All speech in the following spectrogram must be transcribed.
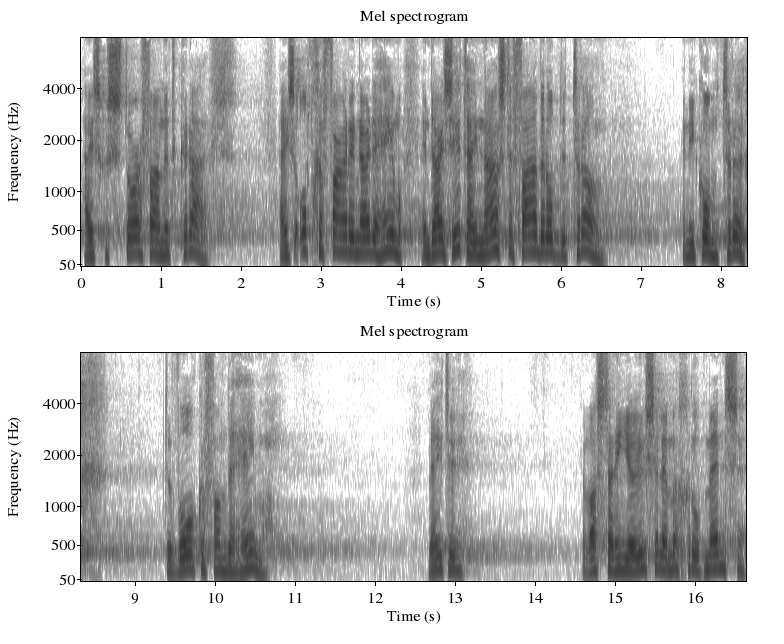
Hij is gestorven aan het kruis. Hij is opgevaren naar de hemel en daar zit hij naast de Vader op de troon. En hij komt terug, op de wolken van de hemel. Weet u, er was daar in Jeruzalem een groep mensen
